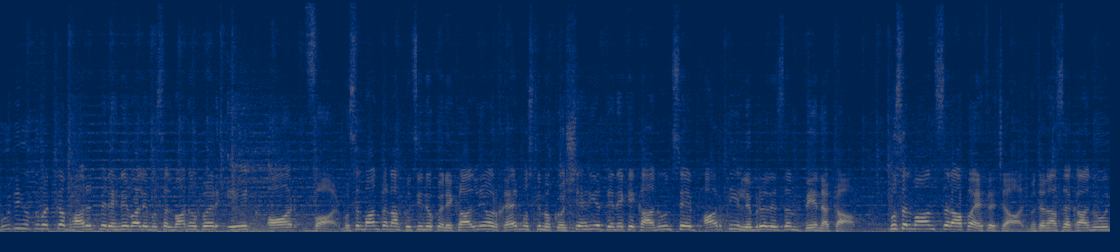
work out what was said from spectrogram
مودی حکومت کا بھارت میں رہنے والے مسلمانوں پر ایک اور وار۔ مسلمان پناہ گزینوں کو نکالنے اور غیر مسلموں کو شہریت دینے کے قانون سے بھارتی لبرلزم بے نقاب۔ مسلمان سراپا احتجاج۔ متنازع قانون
